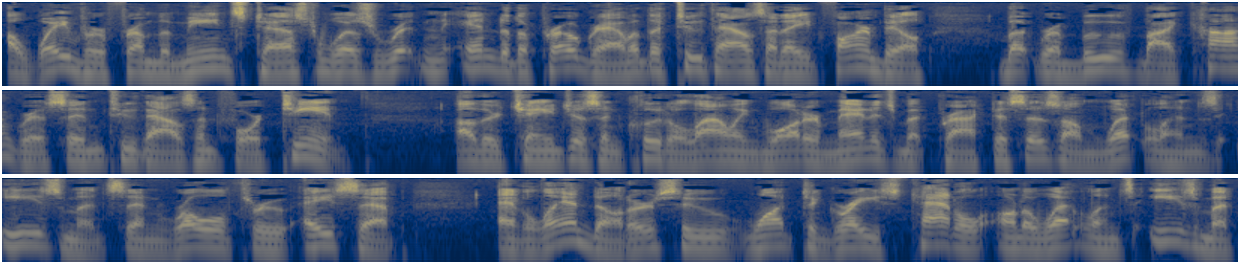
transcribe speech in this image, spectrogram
A waiver from the means test was written into the program of the 2008 Farm Bill, but removed by Congress in 2014. Other changes include allowing water management practices on wetlands easements and roll through ACEP, and landowners who want to graze cattle on a wetlands easement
